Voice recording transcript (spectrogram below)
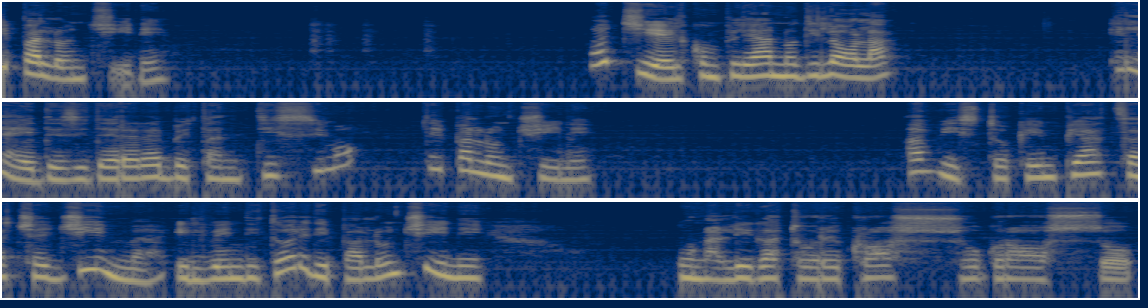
I palloncini. Oggi è il compleanno di Lola e lei desidererebbe tantissimo dei palloncini. Ha visto che in piazza c'è Jim, il venditore di palloncini, un alligatore grosso grosso,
